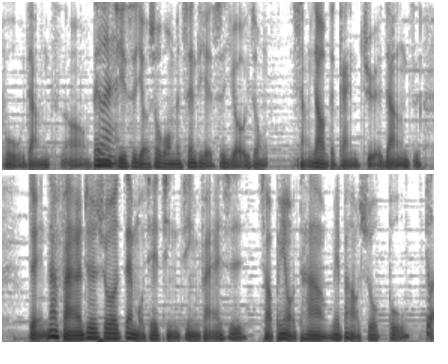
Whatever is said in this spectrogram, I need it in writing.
不这样子哦，但是其实有时候我们身体也是有一种想要的感觉这样子。对，那反而就是说，在某些情境，反而是小朋友他没办法说不，对，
